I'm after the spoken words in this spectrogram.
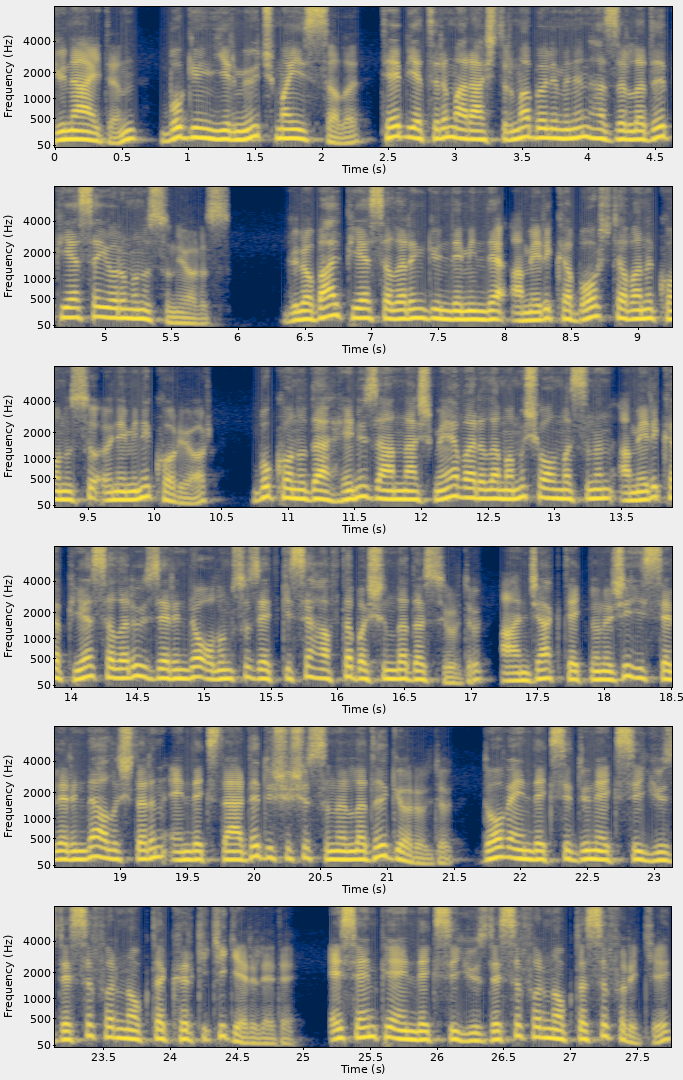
Günaydın, bugün 23 Mayıs Salı, TEB Yatırım Araştırma Bölümünün hazırladığı piyasa yorumunu sunuyoruz. Global piyasaların gündeminde Amerika borç tavanı konusu önemini koruyor, bu konuda henüz anlaşmaya varılamamış olmasının Amerika piyasaları üzerinde olumsuz etkisi hafta başında da sürdü, ancak teknoloji hisselerinde alışların endekslerde düşüşü sınırladığı görüldü. Dow endeksi dün eksi %0.42 geriledi. S&P endeksi %0.02,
